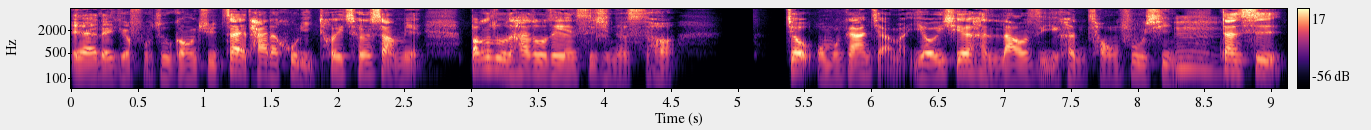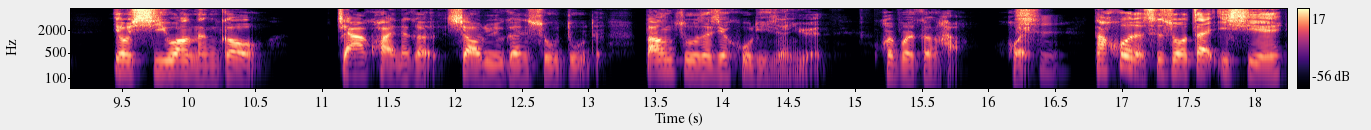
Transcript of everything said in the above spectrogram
AI 的一个辅助工具，在他的护理推车上面帮助他做这件事情的时候，就我们刚刚讲嘛，有一些很 lousy 很重复性，嗯，但是又希望能够。加快那个效率跟速度的，帮助这些护理人员会不会更好？会。是。那或者是说，在一些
